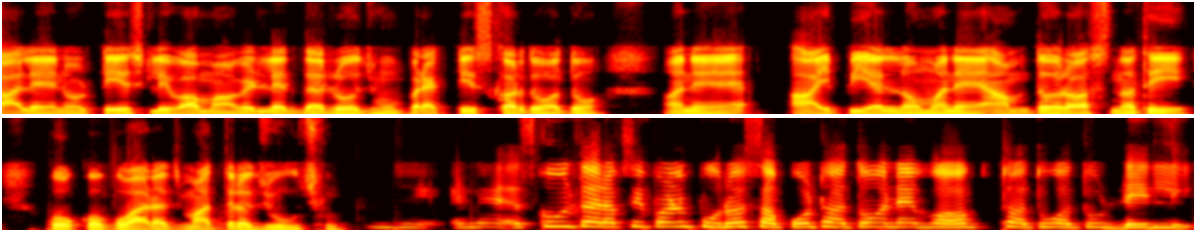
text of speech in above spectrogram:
કાલે એનો ટેસ્ટ લેવામાં આવે એટલે દરરોજ હું પ્રેક્ટિસ કરતો હતો અને આઈપીએલનો મને આમ તો રસ નથી કોક કોક વાર જ માત્ર જોઉં છું. એટલે સ્કૂલ તરફથી પણ પૂરો સપોર્ટ હતો અને વર્ક થતું હતું ડેલી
